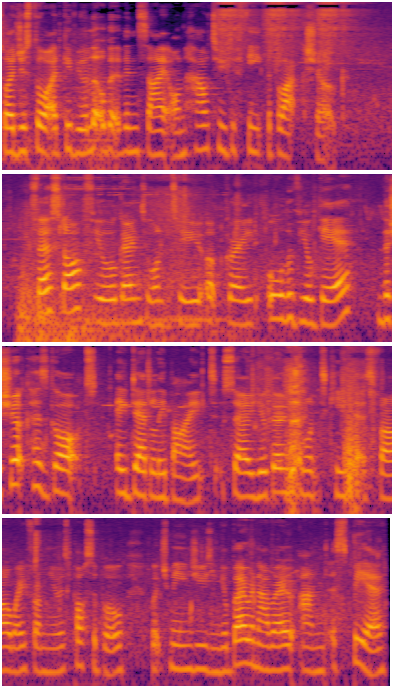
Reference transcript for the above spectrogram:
So I just thought I'd give you a little bit of insight on how to defeat the Black Shuck. First off, you're going to want to upgrade all of your gear. The Shuck has got a deadly bite, so you're going to want to keep it as far away from you as possible, which means using your bow and arrow and a spear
